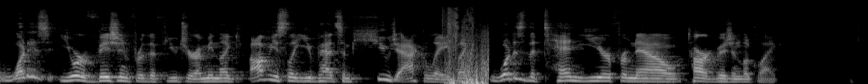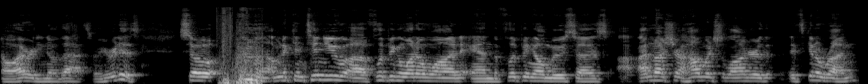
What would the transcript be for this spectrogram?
what is your vision for the future? I mean, like obviously you've had some huge accolades. Like, what does the 10 year from now Tarek vision look like? Oh, I already know that. So here it is. So I'm going to continue uh, flipping 101 and the flipping El Moussas. I'm not sure how much longer it's going to run,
